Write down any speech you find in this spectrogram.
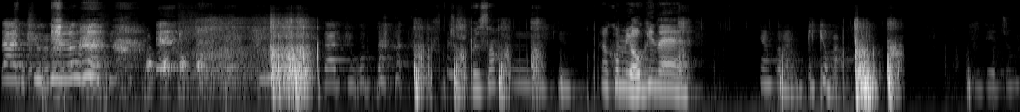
나 죽을라. 나 죽었다. 죽었어? 응, 야, 그럼 여기네. 잠깐만 비켜봐. 두 개 중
